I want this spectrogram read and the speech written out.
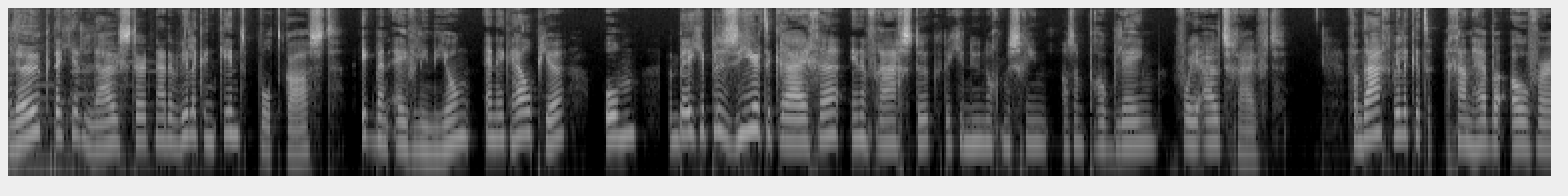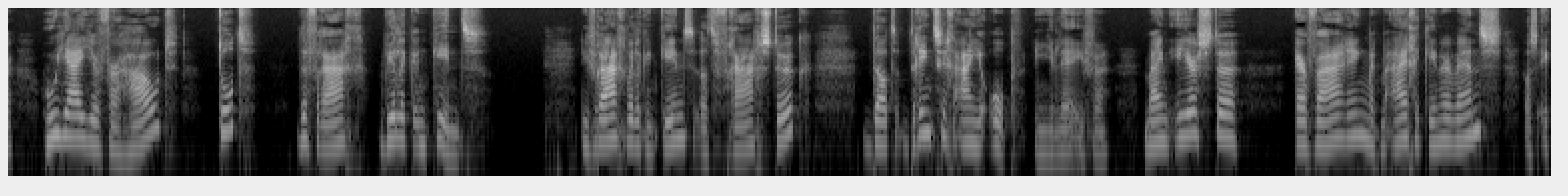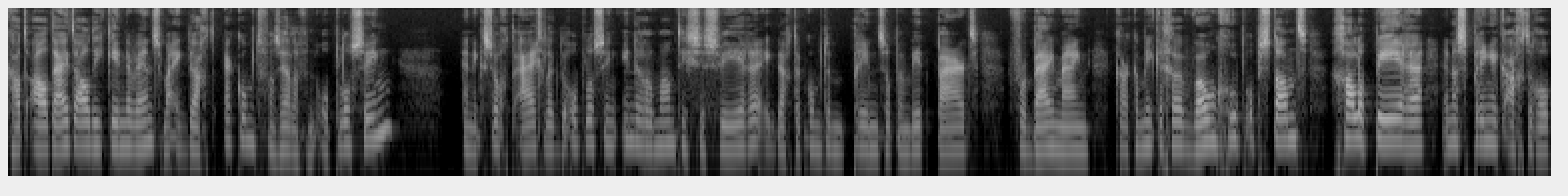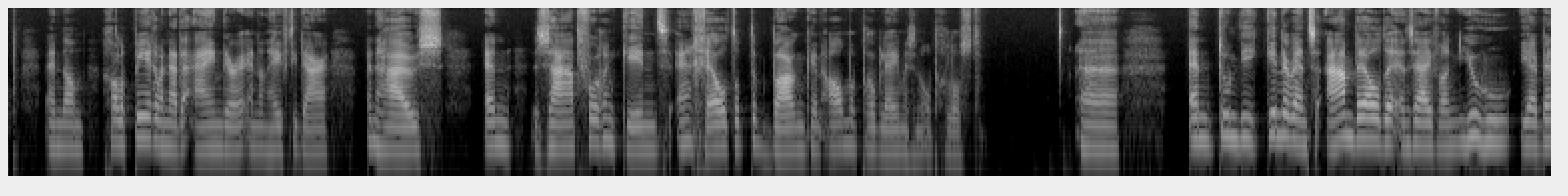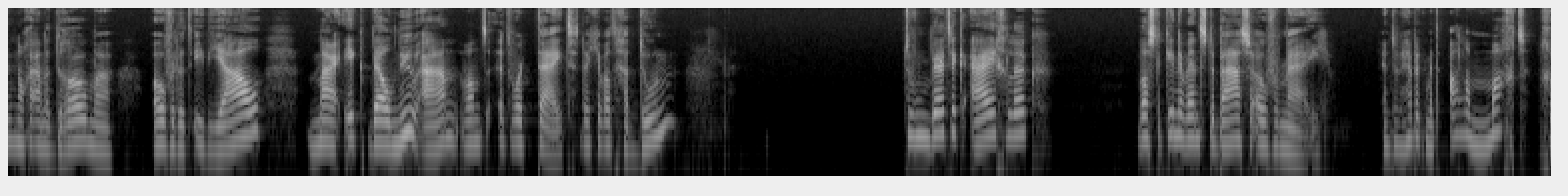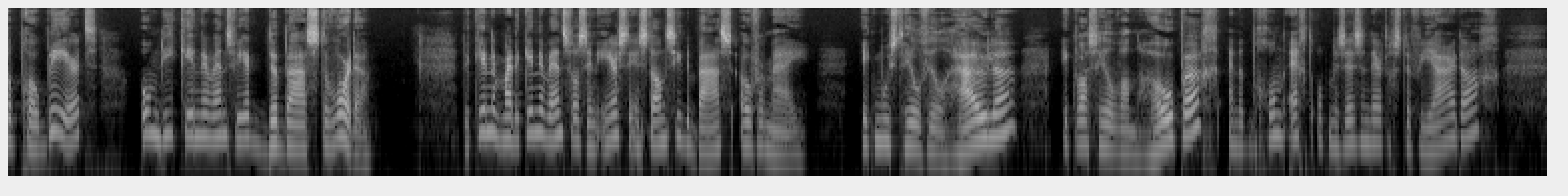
Leuk dat je luistert naar de Wil ik een kind podcast. Ik ben Evelien de Jong en ik help je om een beetje plezier te krijgen in een vraagstuk dat je nu nog misschien als een probleem voor je uitschuift. Vandaag wil ik het gaan hebben over hoe jij je verhoudt tot de vraag: wil ik een kind? Die vraag: wil ik een kind? Dat vraagstuk, dat dringt zich aan je op in je leven. Mijn eerste ervaring met mijn eigen kinderwens was: ik had altijd al die kinderwens, maar ik dacht er komt vanzelf een oplossing. En ik zocht eigenlijk de oplossing in de romantische sferen. Ik dacht, er komt een prins op een wit paard voorbij mijn krakkemikkige woongroep op stand galopperen. En dan spring ik achterop. En dan galopperen we naar de einder. En dan heeft hij daar een huis en zaad voor een kind en geld op de bank. En al mijn problemen zijn opgelost. Uh, en toen die kinderwens aanbelde en zei van... Joehoe, jij bent nog aan het dromen over dat ideaal... Maar ik bel nu aan, want het wordt tijd dat je wat gaat doen. Toen werd ik eigenlijk, was de kinderwens de baas over mij. En toen heb ik met alle macht geprobeerd om die kinderwens weer de baas te worden. De kinder, maar de kinderwens was in eerste instantie de baas over mij. Ik moest heel veel huilen. Ik was heel wanhopig. En dat begon echt op mijn 36e verjaardag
